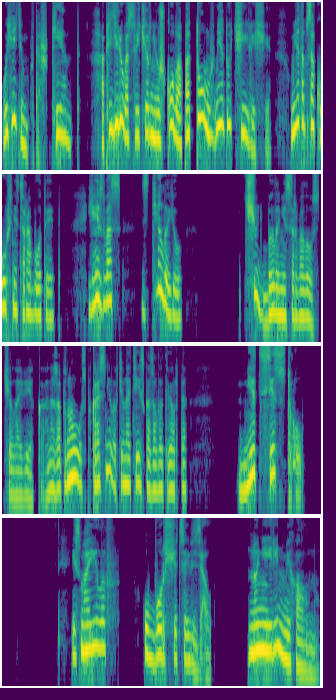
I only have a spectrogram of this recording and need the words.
Уедем в Ташкент, определю вас в вечернюю школу, а потом в медучилище. У меня там сокурсница работает. Я из вас сделаю... Чуть было не сорвалось человека. Она запнулась, покраснела в темноте и сказала твердо. — Медсестру. Исмаилов уборщицей взял. Но не Ирину Михайловну,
